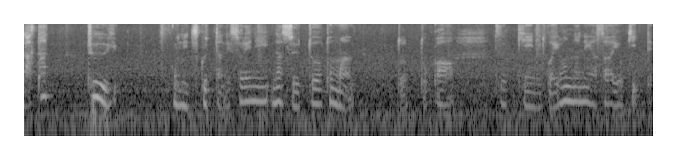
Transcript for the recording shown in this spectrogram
ラタトゥーユをね作ったんです。それにナスとトマトとかズッキーニとかいろんなね野菜を切って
